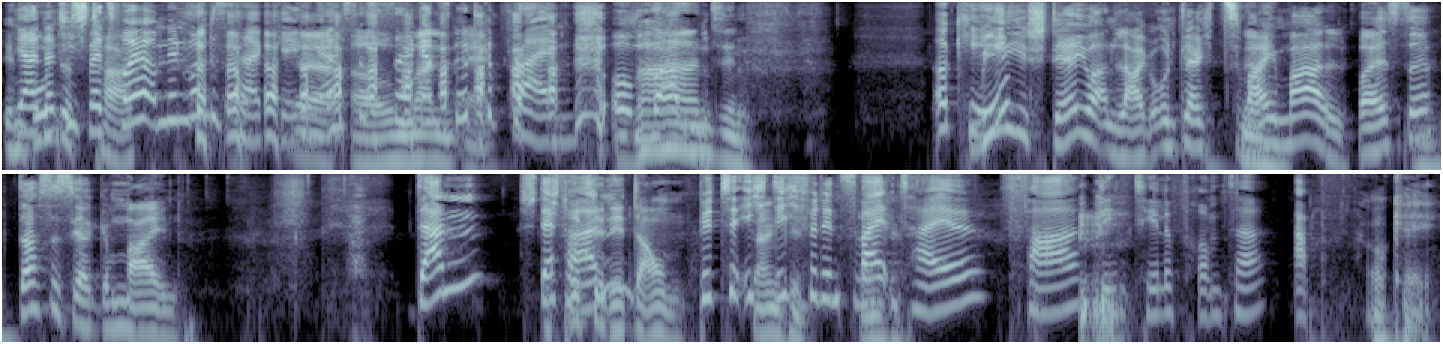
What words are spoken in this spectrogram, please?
Im ja, natürlich, weil es Bundestag. vorher um den Bundestag ging. Ja. Das ist Oh äh, Mann, ganz gut ey. geprimed. Oh Mann. Okay, Mini-Stereoanlage und gleich zweimal, weißt du? Das ist ja gemein. dann Ich Stefan, Daumen. bitte ich Danke. dich für den zweiten Teil, fahr den Teleprompter ab. Okay.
